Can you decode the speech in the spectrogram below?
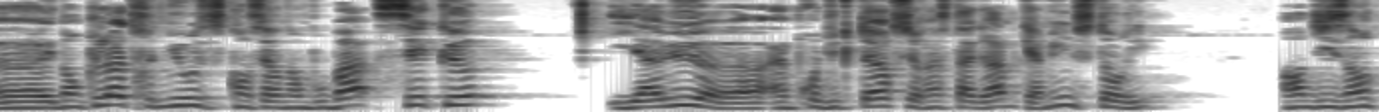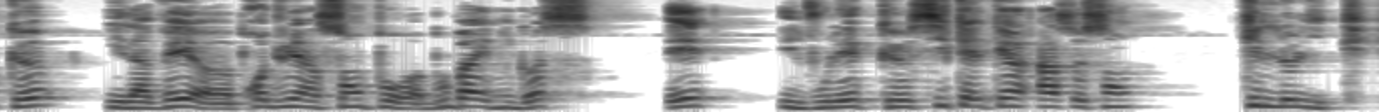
et donc l'autre news concernant Booba, c'est que il y a eu un producteur sur Instagram qui a mis une story en disant que il avait produit un son pour Booba et Migos et il voulait que si quelqu'un a ce son, qu'il le leak.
